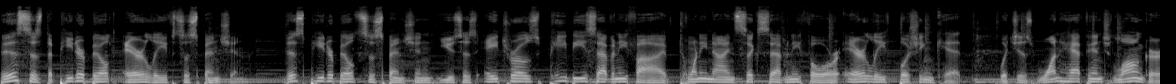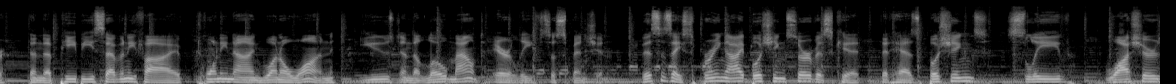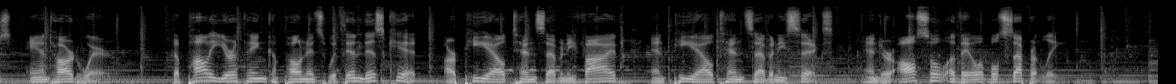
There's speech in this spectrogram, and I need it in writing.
This is the Peterbilt Airleaf suspension. This Peterbilt suspension uses Atro's PB75 29674 Airleaf bushing kit, which is one half inch longer than the PB75 29101 used in the low mount Airleaf suspension. This is a spring eye bushing service kit that has bushings, sleeve, washers, and hardware. The polyurethane components within this kit are PL1075 and PL1076 and are also available separately.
